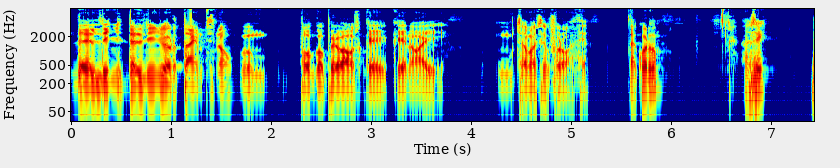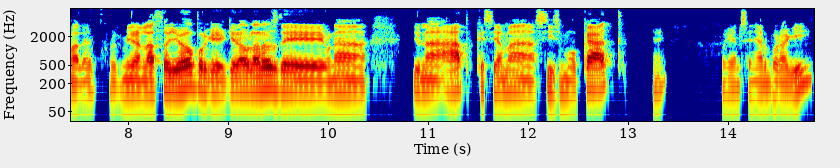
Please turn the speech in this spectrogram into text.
del, del New York Times, ¿no? Poco, pero vamos, que, que no hay mucha más información. ¿De acuerdo? Así. Vale, pues mira, enlazo yo porque quiero hablaros de una, de una app que se llama Sismocat, voy a enseñar por aquí,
